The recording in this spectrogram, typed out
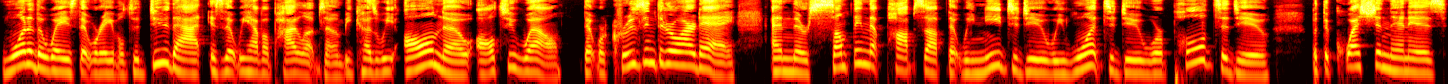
one of the ways that we're able to do that is that we have a pileup zone because we all know all too well that we're cruising through our day and there's something that pops up that we need to do, we want to do, we're pulled to do. But the question then is,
